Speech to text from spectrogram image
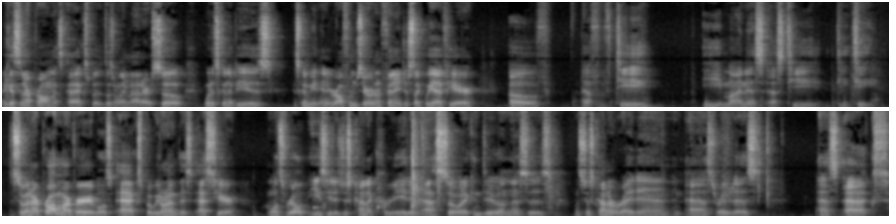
I guess in our problem it's x, but it doesn't really matter. So what it's going to be is it's going to be an integral from 0 to infinity, just like we have here, of f of t e minus st dt. So in our problem, our variable is x, but we don't have this s here. Well, it's real easy to just kind of create an s. So what I can do on this is, let's just kind of write in an s, write it as sx,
